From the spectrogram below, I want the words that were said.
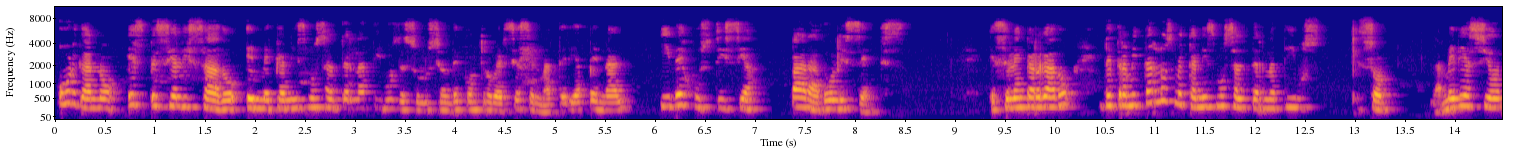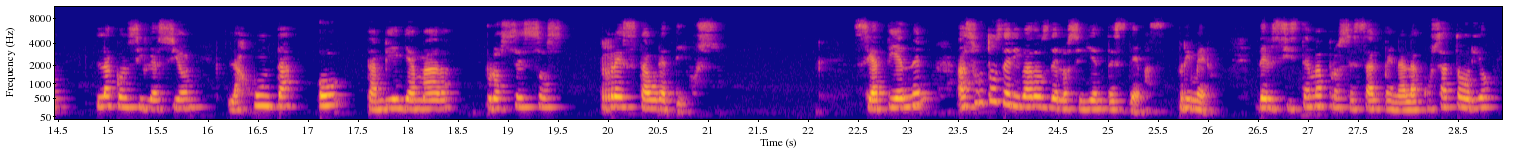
órgano especializado en mecanismos alternativos de solución de controversias en materia penal y de justicia para adolescentes. Es el encargado de tramitar los mecanismos alternativos, que son la mediación, la conciliación la Junta o también llamada procesos restaurativos. Se atienden asuntos derivados de los siguientes temas. Primero, del sistema procesal penal acusatorio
